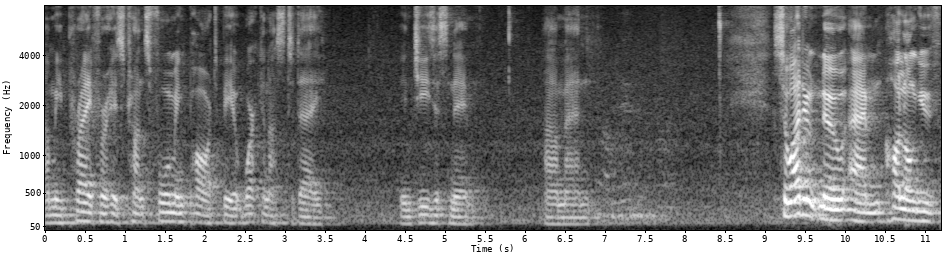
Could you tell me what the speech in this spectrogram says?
And we pray for his transforming power to be at work in us today. In Jesus' name, amen. So I don't know um, how long you've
